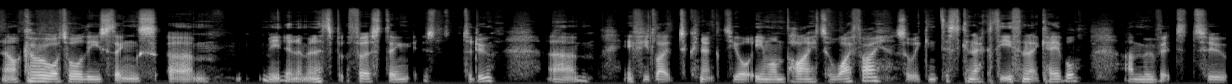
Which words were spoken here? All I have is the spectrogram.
And I'll cover what all these things um, mean in a minute, but the first thing is to do. Um, if you'd like to connect your emonPi to Wi-Fi, so we can disconnect the Ethernet cable and move it to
